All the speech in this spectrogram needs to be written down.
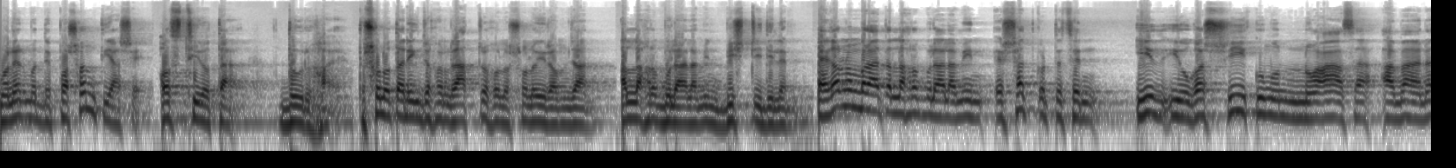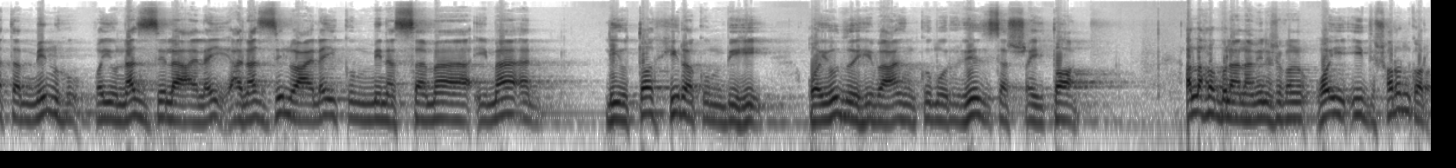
মনের মধ্যে প্রশান্তি আসে, অস্থিরতা দূর হয়। তো ষোলো তারিখ যখন রাত্র হলো, ষোলোই রমজান আল্লাহ রব্বুল আলমিন বৃষ্টি দিলেন। এগারো নম্বর আয়াত আল্লাহ রব্বুল আলমিন এরশাদ করতেছেন ঈদ ইউগশিকুমুন নুআসা আমানাতাম মিনহু ওয়া ইউনাজ্জিলু আলাই, আনাজ্জিলু আলাইকুম মিনাস সামাই মাআন লিউতাহিরাকুম বিহি ওয়া ইউযহিবা আনকুমুর রিজসা শাইতান। আল্লাহ রব্বুল আলমিন ওই ঈদ স্মরণ করো,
